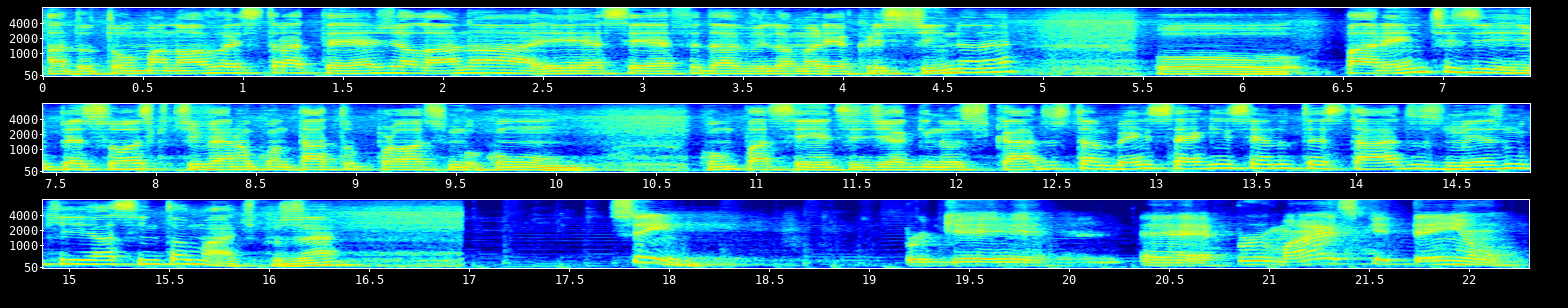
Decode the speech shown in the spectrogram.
adotou uma nova estratégia lá na ESF da Vila Maria Cristina, né? O parentes e, e pessoas que tiveram contato próximo com com pacientes diagnosticados também seguem sendo testados, mesmo que assintomáticos, né? Sim, porque é, por mais que tenham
